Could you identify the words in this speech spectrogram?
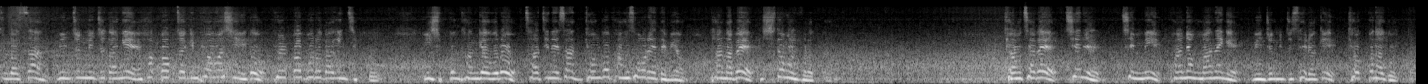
둘러싼 민중민주당의 합법적인 평화 시위도 불법으로 낙인 찍고 20분 간격으로 자진해 산 경고 방송을 해대며 탄압에 시동을 걸었다. 경찰의 친일, 친미, 반역 만행에 민중민주 세력이 격분하고 있다.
